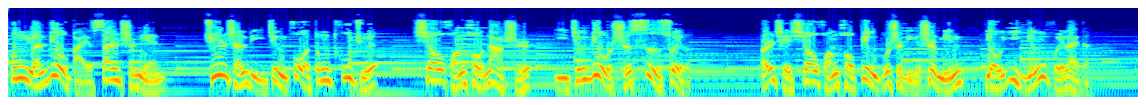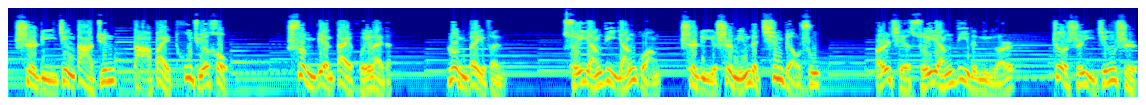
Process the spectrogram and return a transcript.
公元六百三十年，军神李靖破东突厥，萧皇后那时已经六十四岁了。而且萧皇后并不是李世民有意迎回来的，是李靖大军打败突厥后，顺便带回来的。论辈分，隋炀帝杨广是李世民的亲表叔，而且隋炀帝的女儿这时已经是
